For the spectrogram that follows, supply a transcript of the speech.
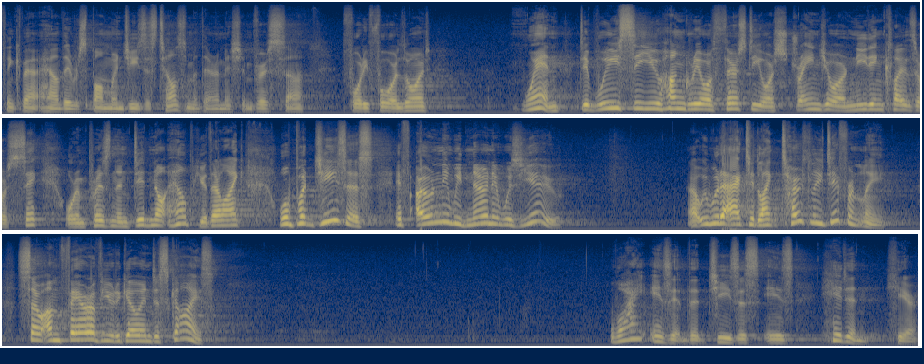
Think about how they respond when Jesus tells them of their omission. Verse uh, 44 Lord, when did we see you hungry or thirsty or stranger or needing clothes or sick or in prison and did not help you? They're like, Well, but Jesus, if only we'd known it was you, uh, we would have acted like totally differently. So unfair of you to go in disguise. Why is it that Jesus is hidden here?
